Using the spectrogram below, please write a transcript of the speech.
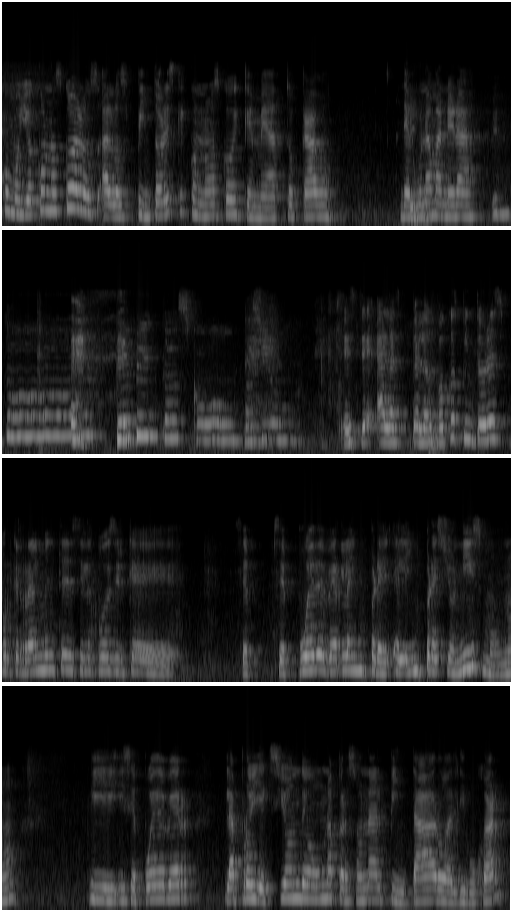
como yo conozco a los, a los pintores que conozco y que me ha tocado de alguna manera, Pintor, que pintas con pasión. este, a, las- a los pocos pintores, porque realmente sí les puedo decir que se, se puede ver la impre- el impresionismo, ¿no? Y, y se puede ver la proyección de una persona al pintar o al dibujar.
